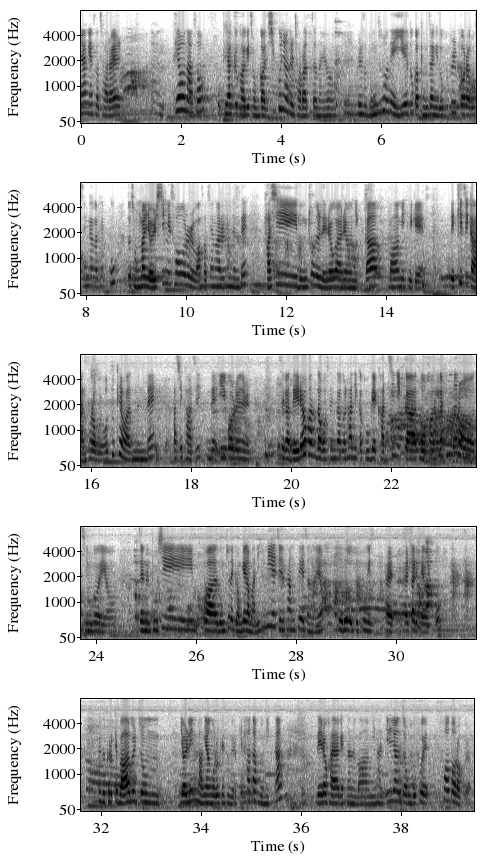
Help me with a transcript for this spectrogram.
단양에서 자랄 한- 태어나서 고- 대학교 가기 전까지 19년을 자랐잖아요. 그래서 농촌의 이해도가 굉장히 높을 거라고 생각을 했고 또 정말 열심히 서울을 와서 생활을 했는데 다시 농촌을 내려가려니까 마음이 되게 내키지가 않더라고요. 어떻게 왔는데 다시 가지? 근데 이거를 제가 내려간다고 생각을 하니까 거기에 갇히니까 더 가기가 힘들어진 거예요. 이제는 도시와 농촌의 경계가 많이 희미해진 상태잖아요. 도로 교통이 발, 발달이 되어 있고. 그래서 그렇게 마음을 좀 열린 방향으로 계속 이렇게 하다 보니까 내려가야겠다는 마음이 한 1년 정도 후에 서더라고요.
